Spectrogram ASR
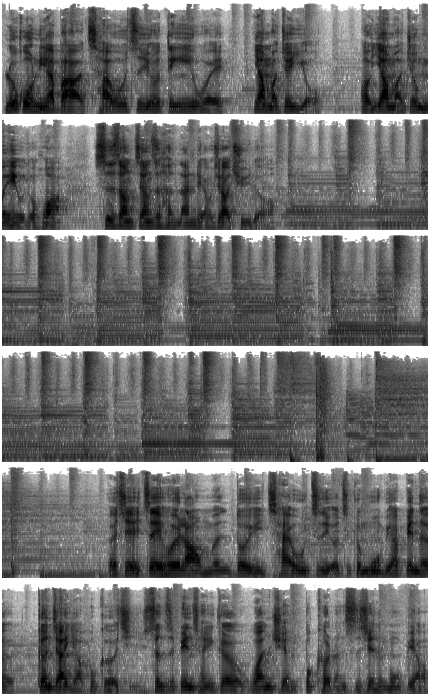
如果你要把财务自由定义为要么就有哦，要么就没有的话，事实上这样是很难聊下去的哦。而且这也会让我们对于财务自由这个目标变得更加遥不可及，甚至变成一个完全不可能实现的目标。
